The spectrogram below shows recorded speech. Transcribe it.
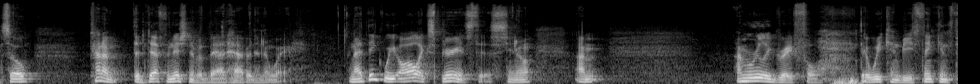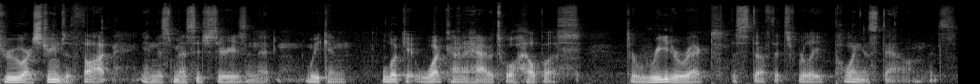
So, kind of the definition of a bad habit in a way. And I think we all experience this. You know, I'm I'm really grateful that we can be thinking through our streams of thought in this message series and that we can look at what kind of habits will help us to redirect the stuff that's really pulling us down, that's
